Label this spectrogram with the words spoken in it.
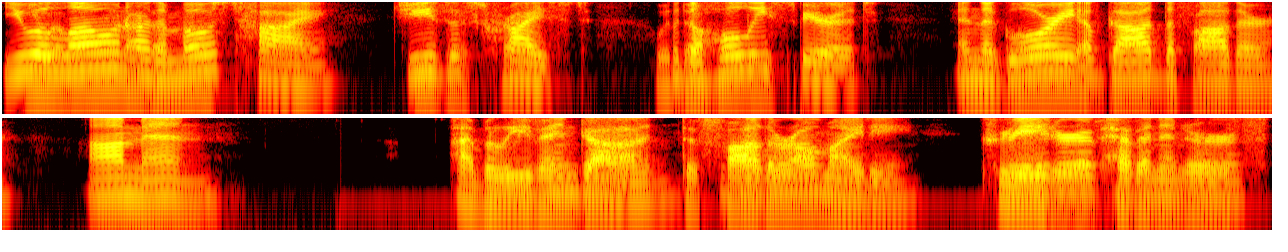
You alone are the Most High, Jesus Christ, with the Holy Spirit, and the glory of God the Father. Amen. I believe in God, the Father Almighty, creator of heaven and earth.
